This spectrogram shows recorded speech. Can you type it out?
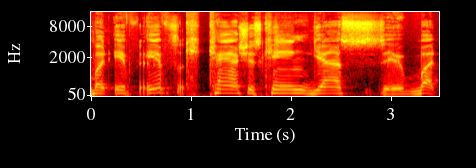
But if if cash is king, yes. But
